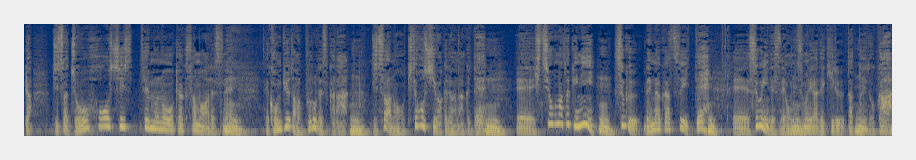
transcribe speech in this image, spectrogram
や、実は情報システムのお客様はですね、うん、コンピューターのプロですから、うん、実はあの来てほしいわけではなくて、うん、えー、必要な時にすぐ連絡がついて、うん、えー、すぐにですねお見積もりができるだったりとか、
